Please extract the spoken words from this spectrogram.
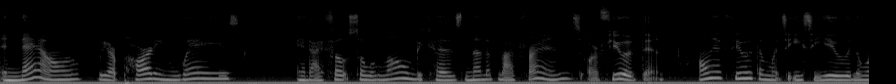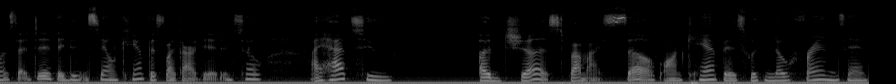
And now we are parting ways, and I felt so alone because none of my friends, or few of them, only a few of them went to ECU, and the ones that did, they didn't stay on campus like I did. And so I had to adjust by myself on campus with no friends and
